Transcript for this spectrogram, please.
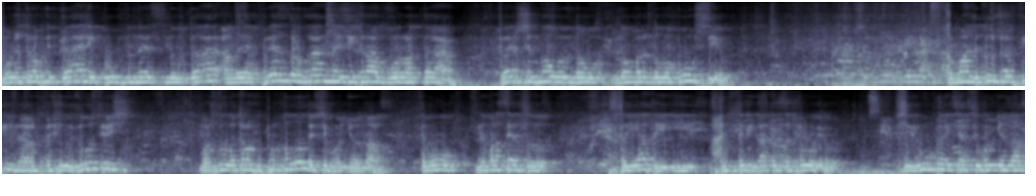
Може трохи далі був нанесений удар, але бездоганно зіграв воротар. Перший новий нов- номер новобурців. Команди дуже активно розпочали зустріч. Можливо, трохи прохолодно сьогодні у нас, тому нема сенсу стояти і спостерігати за грою. Всі рухаються сьогодні у нас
